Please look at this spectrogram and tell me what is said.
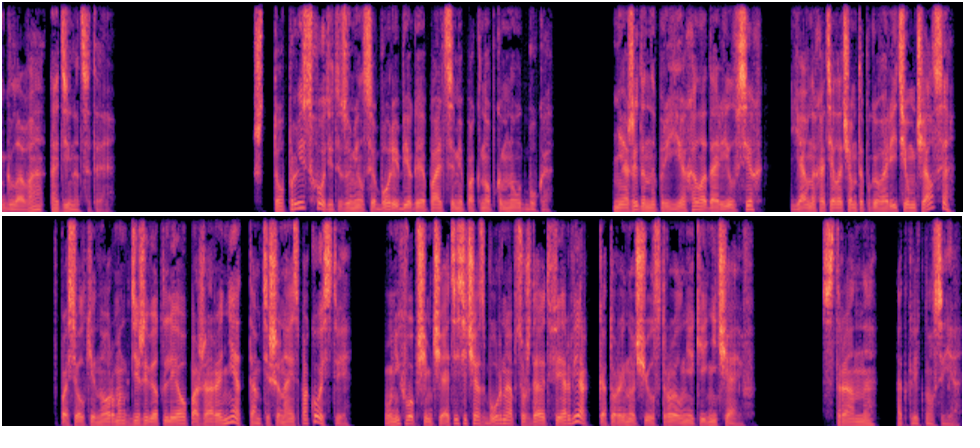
Глава одиннадцатая. «Что происходит?» — изумился Боря, бегая пальцами по кнопкам ноутбука. «Неожиданно приехал, одарил всех, явно хотел о чем то поговорить и умчался? В поселке Норман, где живет Лео, пожара нет, там тишина и спокойствие. У них в общем чате сейчас бурно обсуждают фейерверк, который ночью устроил некий Нечаев». «Странно», — откликнулся я.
